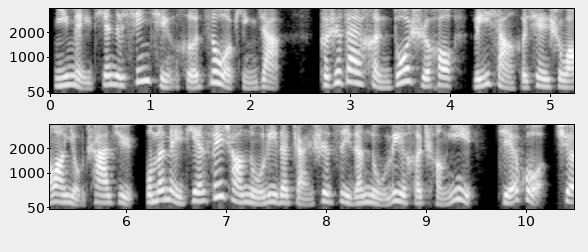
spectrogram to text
你每天的心情和自我评价。可是，在很多时候，理想和现实往往有差距。我们每天非常努力地展示自己的努力和诚意，结果却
